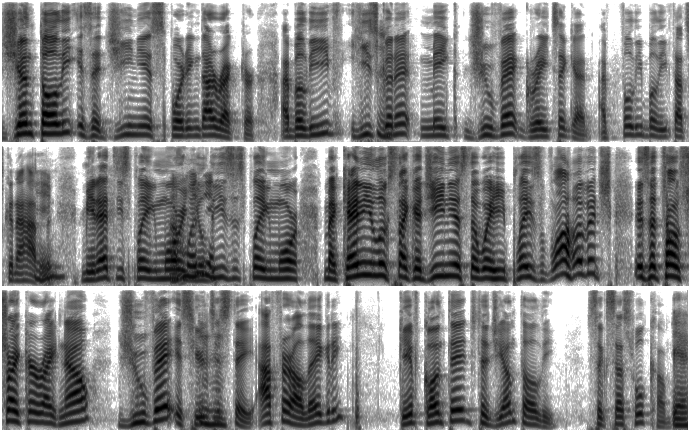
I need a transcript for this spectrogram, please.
Giuntoli is a genius sporting director. I believe he's Hmm. gonna make Juve great again. I fully believe that's gonna happen. Miretti's playing more. Yildiz is playing more. McKennie looks like a genius the way he plays. Vlahovic is a top striker right now. Juve is here Mm-hmm. to stay. After Allegri, give Conte to Giuntoli. Success will come. Yeah.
